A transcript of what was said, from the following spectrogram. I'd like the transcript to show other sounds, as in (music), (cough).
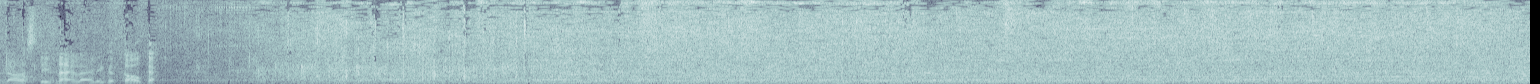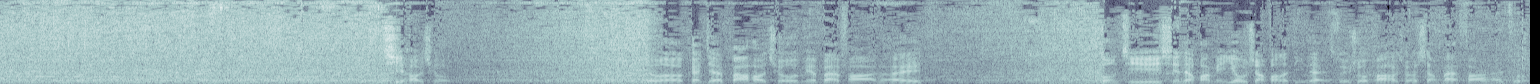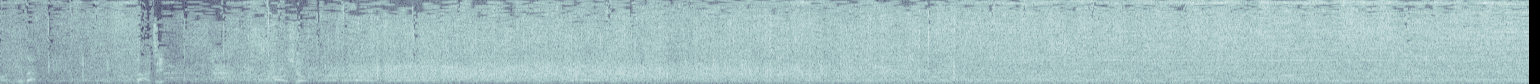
看到 Steve Knight 来了一个高杆。七号球，那么看起来八号球没有办法来攻击现在画面右上方的底带，所以说八号球要想办法来做同一个带，打进，好球。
